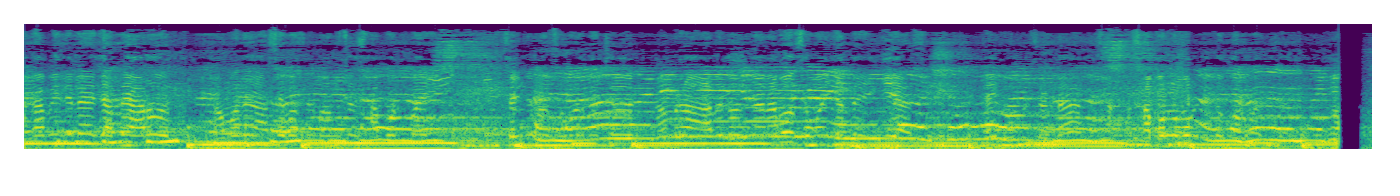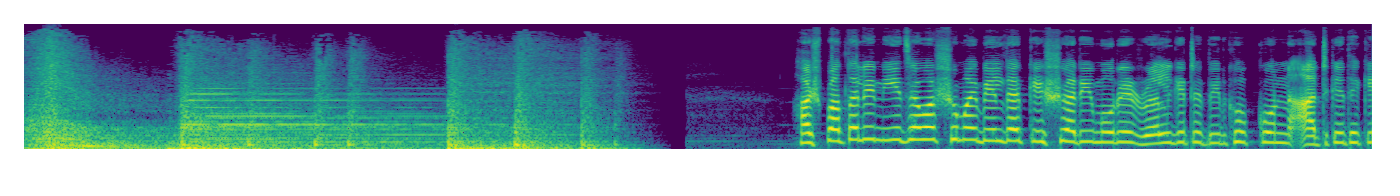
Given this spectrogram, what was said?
আগামী দিনে যাতে আরও সবার কাছে আমরা আবেদন জানাব সবাই যাতে এগিয়ে আসে। এই কম্পিটিশনটা সাফল্যমণ্ডিত হাসপাতালে নিয়ে যাওয়ার সময় বেলদার কেশিয়ারি মোড়ের রেলগেটে দীর্ঘক্ষণ আটকে থেকে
